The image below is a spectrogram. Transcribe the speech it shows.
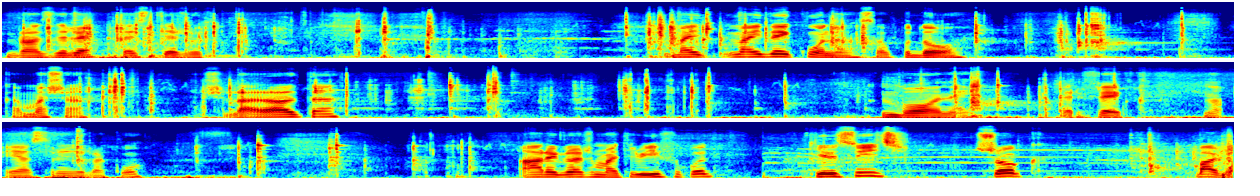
brazele, trebuie să te ajut. Mai, mai dai cu una sau cu două. Cam așa. Și la altă. Bune. Perfect. No, ia strânge la cu. A reglaj mai trebuie făcut. Kill switch, șoc, bagă.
